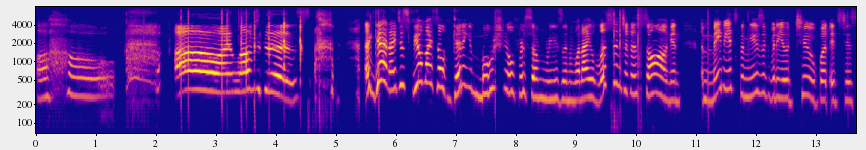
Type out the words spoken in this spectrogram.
oh, oh, I loved this. Again, I just feel myself getting emotional for some reason when I listen to this song, and, and maybe it's the music video too, but it's just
